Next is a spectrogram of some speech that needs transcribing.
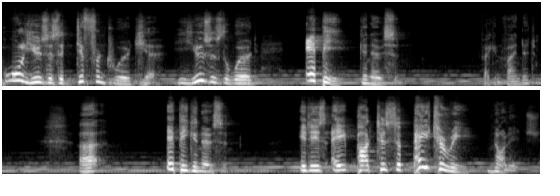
Paul uses a different word here. He uses the word epignosin, if I can find it. Uh. It is a participatory knowledge.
